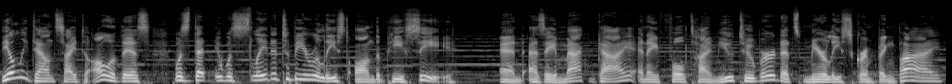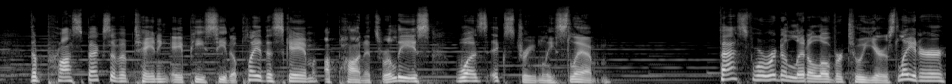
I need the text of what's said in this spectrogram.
The only downside to all of this was that it was slated to be released on the PC. And as a Mac guy and a full time YouTuber that's merely scrimping by, the prospects of obtaining a PC to play this game upon its release was extremely slim. Fast forward a little over two years later,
